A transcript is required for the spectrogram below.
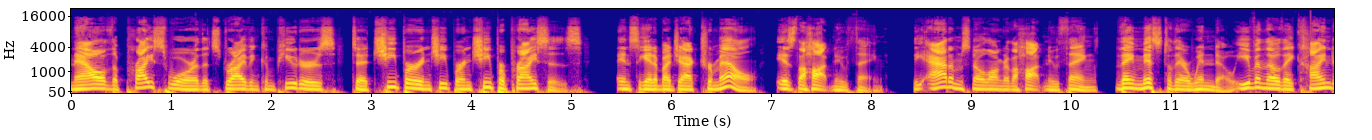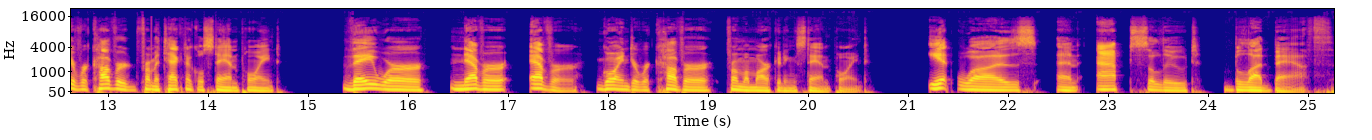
Now the price war that's driving computers to cheaper and cheaper and cheaper prices, instigated by Jack Tramiel, is the hot new thing. The Adam's no longer the hot new thing. They missed their window. Even though they kind of recovered from a technical standpoint, they were never, ever going to recover from a marketing standpoint. It was an absolute bloodbath.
